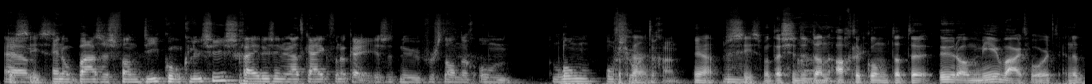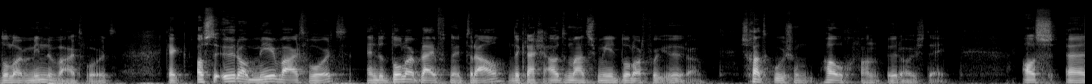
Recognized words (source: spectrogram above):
Ehm, Precies. en op basis van die conclusies ga je dus inderdaad kijken van... oké, is het nu verstandig om long of Te short gaan. te gaan? ja, precies. Want als je er dan achter komt dat de euro meer waard wordt en de dollar minder waard wordt. Kijk, als de euro meer waard wordt en de dollar blijft neutraal, dan krijg je automatisch meer dollar voor je euro. Dus gaat de koers omhoog van euro-USD. Als eh,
